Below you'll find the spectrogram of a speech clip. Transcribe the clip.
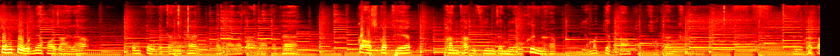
ตรงตูดเนี่ยพอใจแล้ว ตรงตูดในการกระแทกพอใจแล้วก็เอามากระแทกก็เอาสกอตเทปพันทับอีกทีมันจะเหนียวขึ้นนะครับ เดี๋ยวมาเก็บตามขอบขอบด้านข้าง ให้ไป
